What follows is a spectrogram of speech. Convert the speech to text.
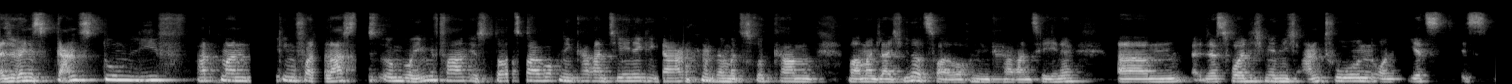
Also wenn es ganz dumm lief, hat man Peking verlassen, ist irgendwo hingefahren, ist dort zwei Wochen in Quarantäne gegangen und wenn man zurückkam, war man gleich wieder zwei Wochen in Quarantäne. Ähm, das wollte ich mir nicht antun. Und jetzt ist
